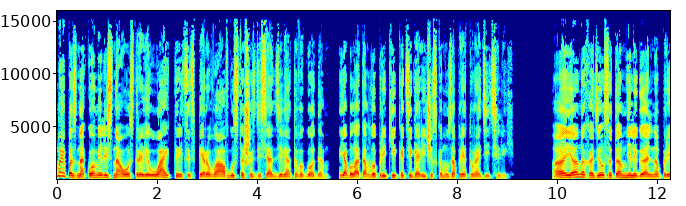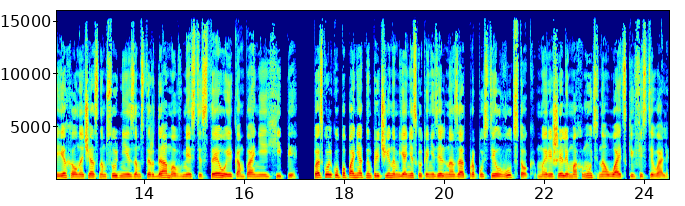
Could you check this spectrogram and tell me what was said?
Мы познакомились на острове Уайт 31 августа 69 -го года. Я была там вопреки категорическому запрету родителей. А я находился там нелегально, приехал на частном судне из Амстердама вместе с Тео и компанией Хиппи. Поскольку по понятным причинам я несколько недель назад пропустил Вудсток, мы решили махнуть на Уайтский фестиваль.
